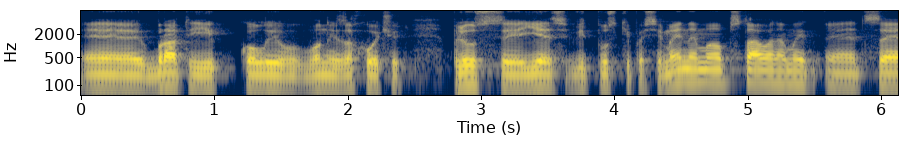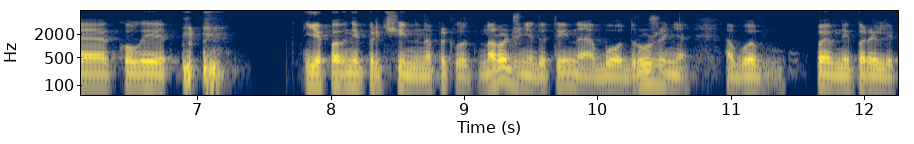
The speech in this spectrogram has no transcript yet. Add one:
е, брати її, коли вони захочуть. Плюс е, є відпустки по сімейними обставинами. Це коли є певні причини, наприклад, народження дитини або одруження, або певний перелік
